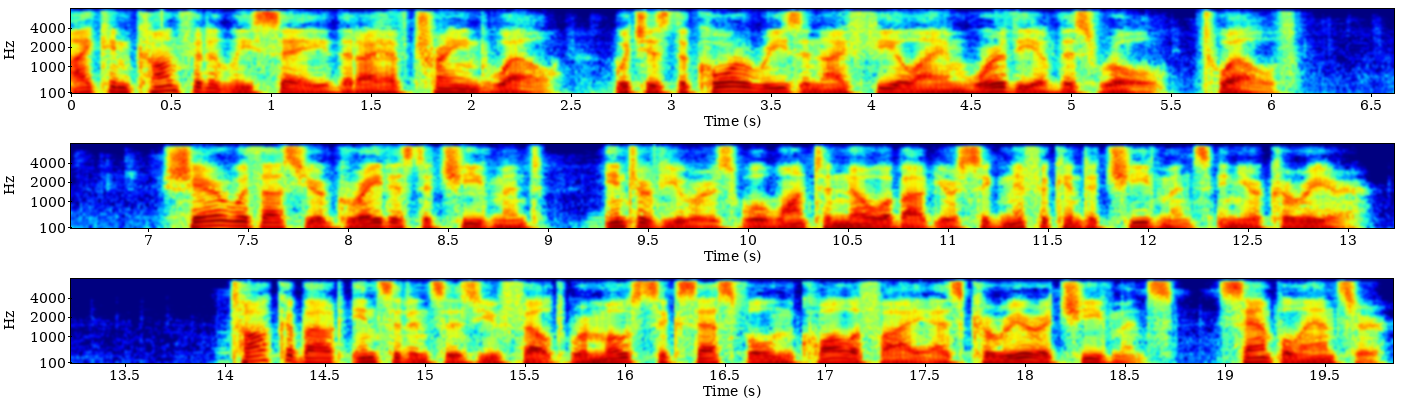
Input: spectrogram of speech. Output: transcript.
I can confidently say that I have trained well, which is the core reason I feel I am worthy of this role. 12. Share with us your greatest achievement, interviewers will want to know about your significant achievements in your career. Talk about incidences you felt were most successful and qualify as career achievements. Sample answer,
